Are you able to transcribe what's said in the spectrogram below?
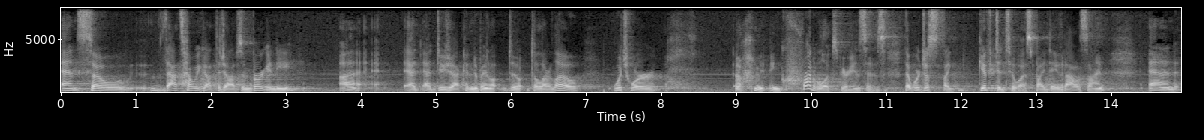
and so that's how we got the jobs in Burgundy uh, at, at Dujac and de, de l'Arlot, which were incredible experiences that were just like gifted to us by David Adelsheim. And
